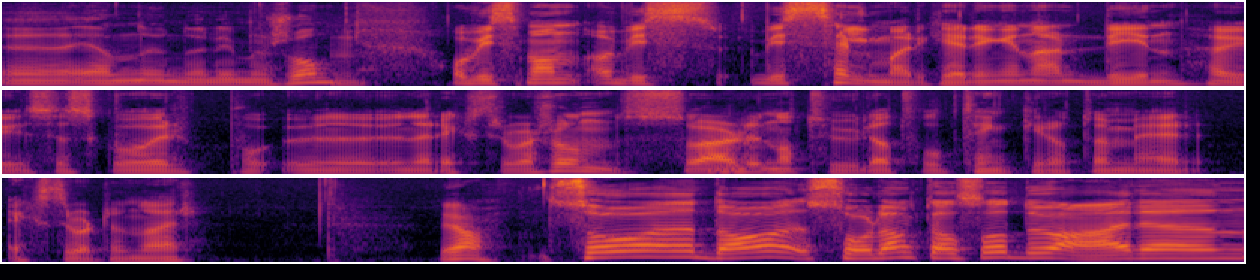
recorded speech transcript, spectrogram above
Eh, en underdimensjon. Og hvis, man, og hvis, hvis selvmarkeringen er din høyeste score på, under under ekstroversjon, så er det naturlig at folk tenker at du er mer ekstrovert enn du er. Ja. Så da, så langt altså, du er en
